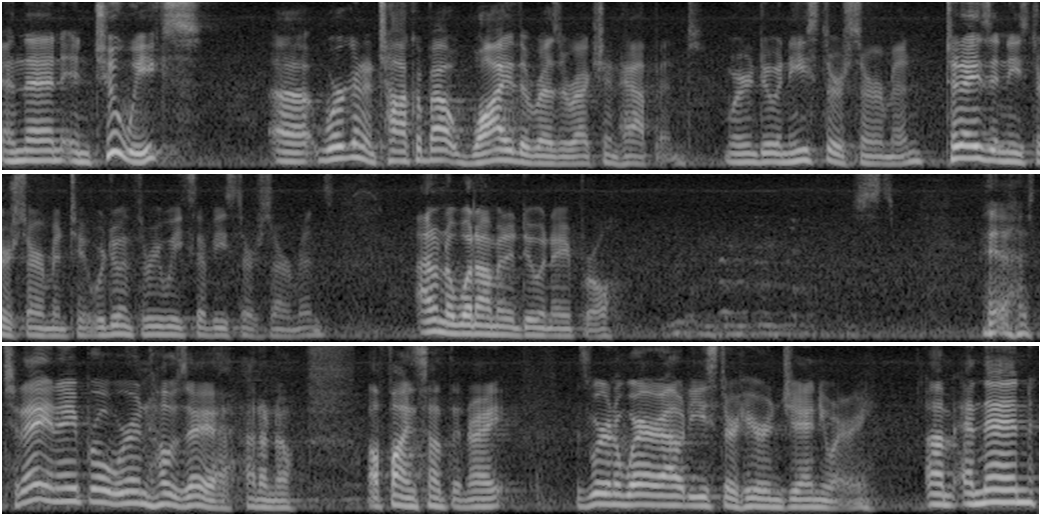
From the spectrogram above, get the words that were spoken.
And then in two weeks, uh, we're going to talk about why the resurrection happened. We're going to do an Easter sermon. Today's an Easter sermon, too. We're doing three weeks of Easter sermons. I don't know what I'm going to do in April. Yeah, today in April, we're in Hosea. I don't know. I'll find something, right? Because we're going to wear out Easter here in January. Um, and then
